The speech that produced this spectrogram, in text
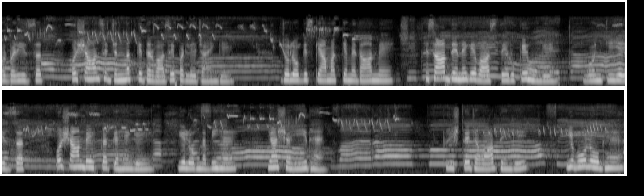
और बड़ी इज़्ज़त और शान से जन्नत के दरवाज़े पर ले जाएँगे। जो लोग इस क़्यामत के मैदान में हिसाब देने के वास्ते रुके होंगे, वो इनकी ये इज़्ज़त और शान देखकर कहेंगे, ये लोग नबी हैं या शहीद हैं? फरिश्ते जवाब देंगे, ये वो लोग हैं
